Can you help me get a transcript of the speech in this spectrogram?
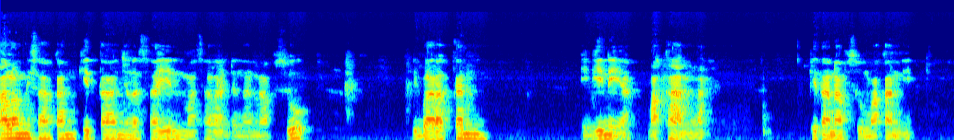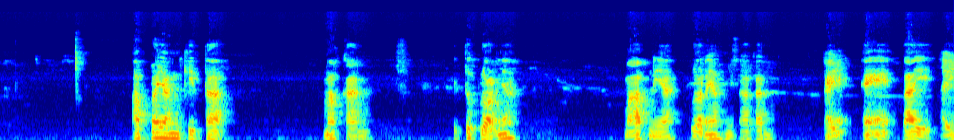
kalau misalkan kita nyelesain masalah dengan nafsu ibaratkan gini ya makan lah. Kita nafsu makan nih. Apa yang kita makan itu keluarnya maaf nih ya keluarnya misalkan tai. eh, eh tai. Tai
